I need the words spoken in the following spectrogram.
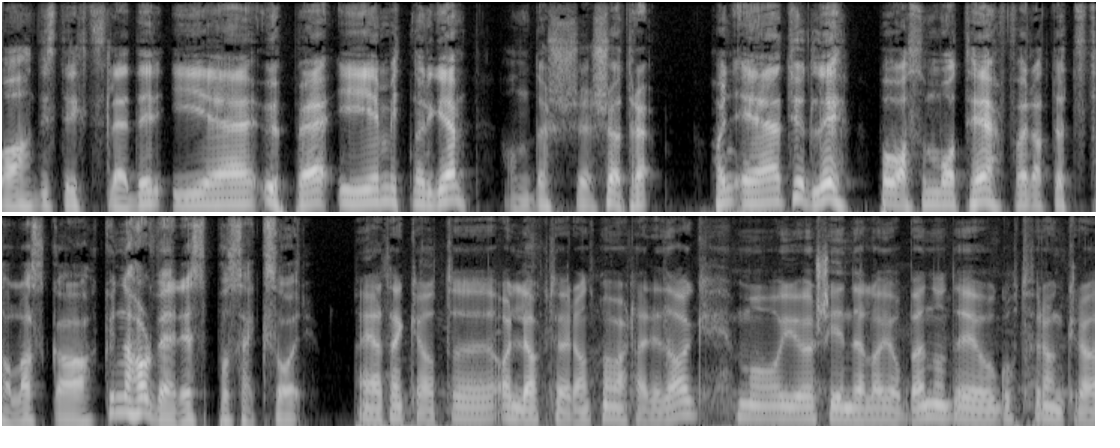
var distriktsleder i eh, UP i Midt-Norge, Anders Sjøtrø. Han er tydelig på hva som må til for at dødstallene skal kunne halveres på seks år. Jeg tenker at eh, alle aktørene som har vært her i dag må gjøre sin del av jobben. og Det er jo godt forankra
